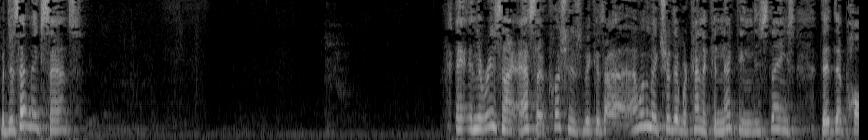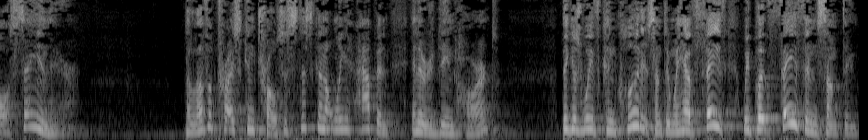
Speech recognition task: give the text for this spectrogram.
but does that make sense? And the reason I ask that question is because I, want to make sure that we're kind of connecting these things that, that Paul is saying there. The love of Christ controls us. This can only happen in a redeemed heart because we've concluded something. We have faith. We put faith in something.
